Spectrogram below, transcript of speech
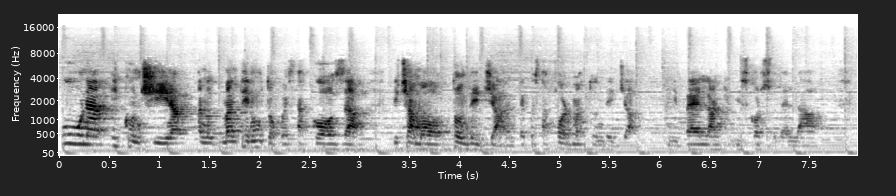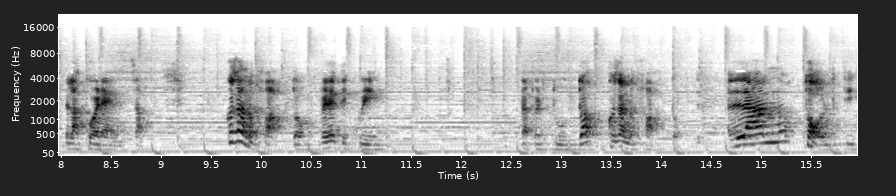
una iconcina, hanno mantenuto questa cosa, diciamo, tondeggiante, questa forma tondeggiante, quindi bella anche il discorso della, della coerenza. Cosa hanno fatto? Vedete qui, dappertutto, cosa hanno fatto? L'hanno tolti.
